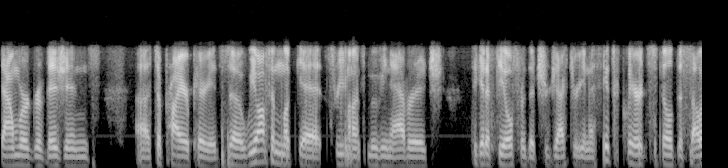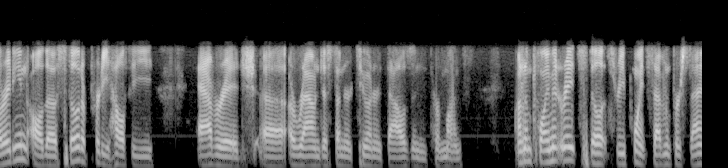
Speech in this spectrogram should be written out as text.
downward revisions uh, to prior periods. So we often look at three month moving average to get a feel for the trajectory. And I think it's clear it's still decelerating, although still at a pretty healthy average uh, around just under 200,000 per month. Unemployment rate still at 3.7%.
